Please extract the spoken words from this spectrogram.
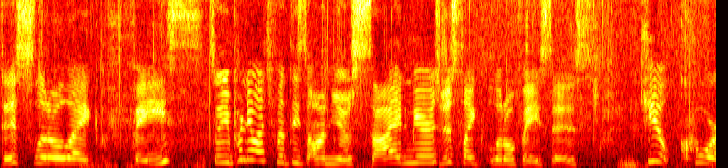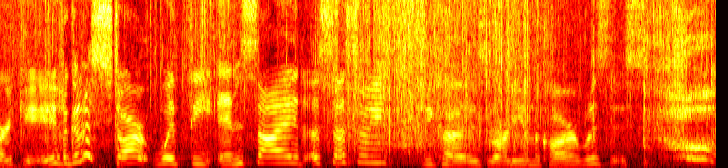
this little like face. So you pretty much put these on your side mirrors, just like little faces. Cute, quirky. I'm gonna start with the inside accessories because we're already in the car. What is this?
